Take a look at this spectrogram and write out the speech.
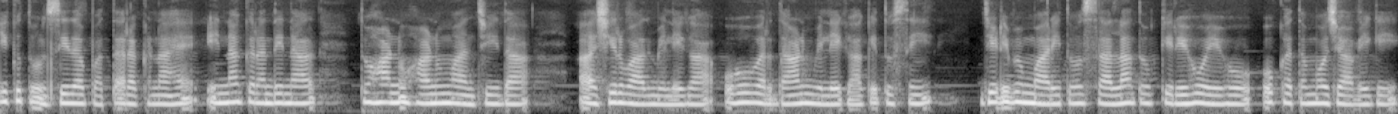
ਇੱਕ ਤੁਲਸੀ ਦਾ ਪੱਤਾ ਰੱਖਣਾ ਹੈ। ਇਹਨਾਂ ਕਰਨ ਦੇ ਨਾਲ ਤੁਹਾਨੂੰ ਹਨੂਮਾਨ ਜੀ ਦਾ ਆਸ਼ੀਰਵਾਦ ਮਿਲੇਗਾ। ਉਹ ਵਰਦਾਨ ਮਿਲੇਗਾ ਕਿ ਤੁਸੀਂ ਜਿਹੜੀ ਬਿਮਾਰੀ ਤੋਂ ਸਾਲਾਂ ਤੋਂ ਘਿਰੇ ਹੋਏ ਹੋ, ਉਹ ਖਤਮ ਹੋ ਜਾਵੇਗੀ।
